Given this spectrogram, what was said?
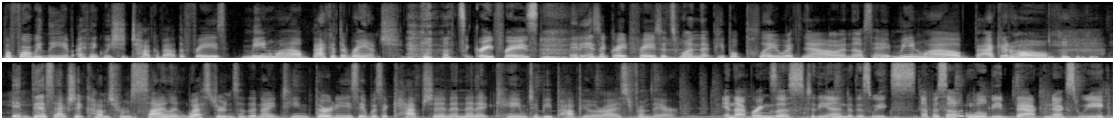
Before we leave, I think we should talk about the phrase, meanwhile, back at the ranch. That's a great phrase. It is a great phrase. It's one that people play with now, and they'll say, meanwhile, back at home. it, this actually comes from silent westerns of the 1930s. It was a caption, and then it came to be popularized from there. And that brings us to the end of this week's episode. We'll be back next week.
